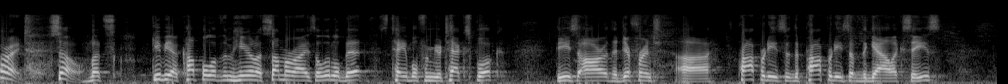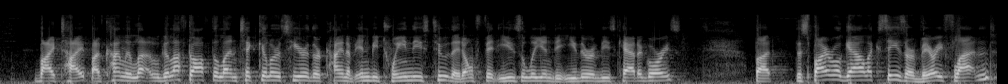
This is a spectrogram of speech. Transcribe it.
All right, so let's give you a couple of them here. Let's summarize a little bit. This table from your textbook. These are the different uh, properties of the properties of the galaxies by type. I've kindly le- left off the lenticulars here. They're kind of in between these two. They don't fit easily into either of these categories. But the spiral galaxies are very flattened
